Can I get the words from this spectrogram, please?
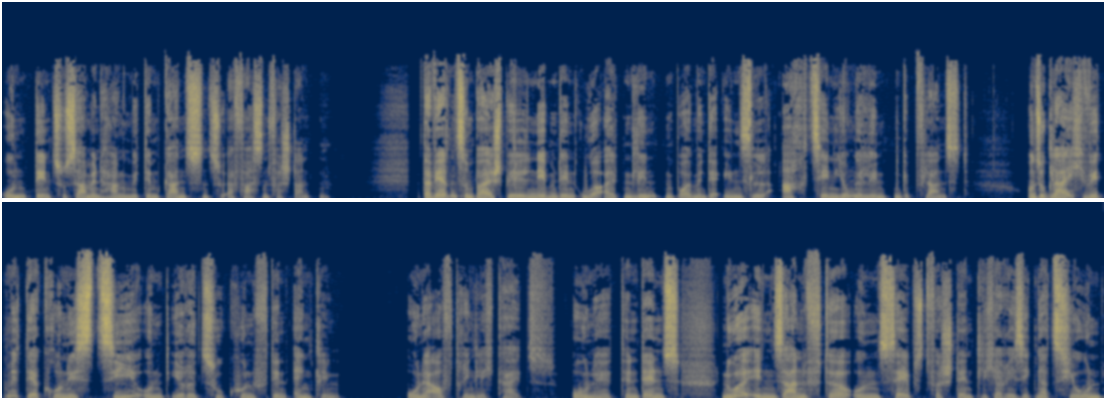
und den Zusammenhang mit dem Ganzen zu erfassen verstanden. Da werden zum Beispiel neben den uralten Lindenbäumen der Insel 18 junge Linden gepflanzt. Und sogleich widmet der Chronist sie und ihre Zukunft den Enkeln. Ohne Aufdringlichkeit, ohne Tendenz, nur in sanfter und selbstverständlicher Resignation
